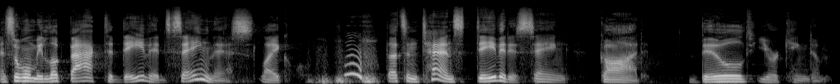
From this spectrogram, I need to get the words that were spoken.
And so when we look back to David saying this, like, whew, that's intense, David is saying, God, build your kingdom.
